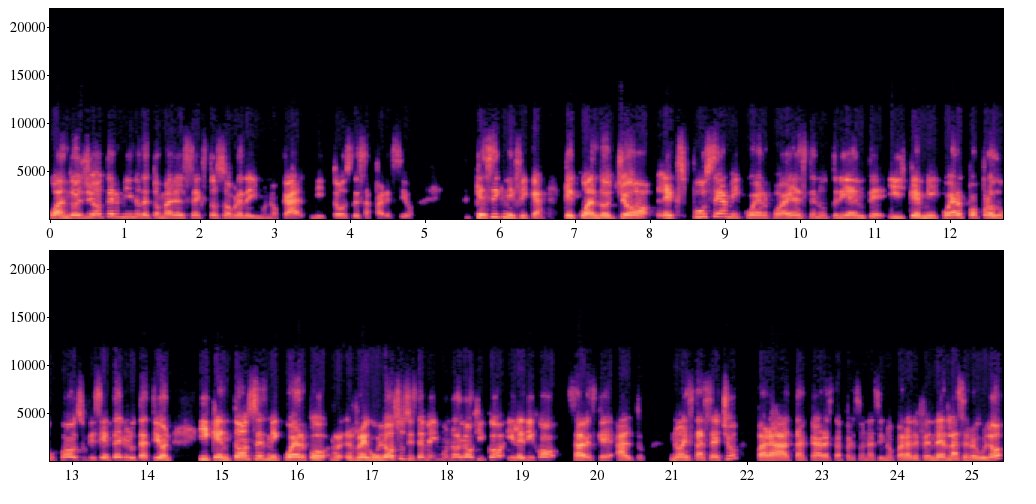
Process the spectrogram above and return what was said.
Cuando yo termino de tomar el sexto sobre de inmunocal, mi tos desapareció. ¿Qué significa? Que cuando yo le expuse a mi cuerpo a este nutriente y que mi cuerpo produjo suficiente glutatión y que entonces mi cuerpo reguló su sistema inmunológico y le dijo, ¿sabes qué? Alto, no estás hecho para atacar a esta persona, sino para defenderla, se reguló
